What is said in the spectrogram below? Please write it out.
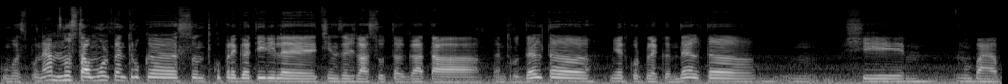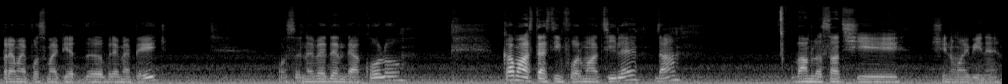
cum vă spuneam. Nu stau mult pentru că sunt cu pregătirile 50% gata pentru Delta. Miercuri plec în Delta și nu mai, prea mai pot să mai pierd uh, vremea pe aici. O să ne vedem de acolo. Cam astea sunt informațiile, da? V-am lăsat și, și numai bine.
